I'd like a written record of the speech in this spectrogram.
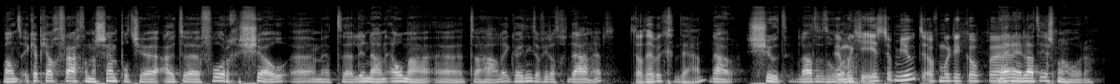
Want ik heb jou gevraagd om een sampletje uit de vorige show eh, met Linda en Elma te halen. Ik weet niet of je dat gedaan hebt. Dat heb ik gedaan. Nou, shoot, laten we het horen. Dan moet je eerst op mute of moet ik op... Nee, nee, laat eerst maar horen.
